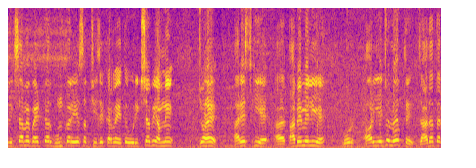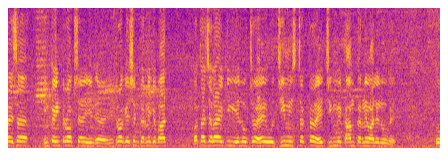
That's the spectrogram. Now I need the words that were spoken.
रिक्शा में बैठकर घूमकर ये सब चीज़ें कर रहे थे। वो रिक्शा भी हमने जो है, अरेस्ट की है ताबे में ली है। और और ये जो लोग थे, ज़्यादातर ऐसा इनका इंट्रोक्शन इंट्रोगेशन करने के बाद पता चला है कि ये लोग जो है, वो जिम इंस्ट्रक्टर है जिम में काम करने वाले लोग हैं। तो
